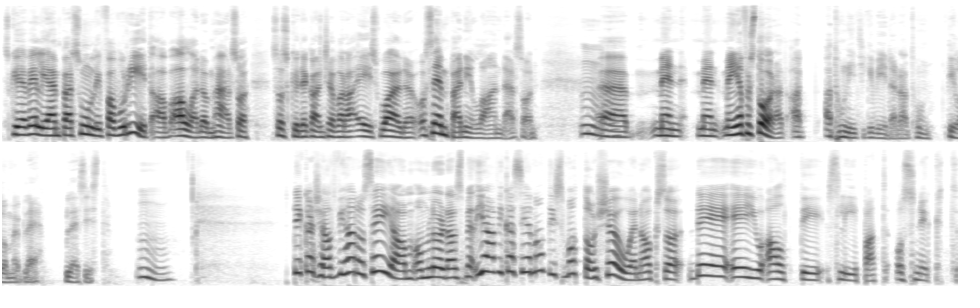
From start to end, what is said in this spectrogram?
skulle jag välja en personlig favorit av alla de här så, så skulle det kanske vara Ace Wilder och sen Pernilla Andersson. Mm. Eh, men, men, men jag förstår att, att, att hon inte gick vidare, att hon till och med blev, blev sist. Det är kanske allt vi har att säga om, om lördagens Ja, vi kan säga något smått om showen också. Det är ju alltid slipat och snyggt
